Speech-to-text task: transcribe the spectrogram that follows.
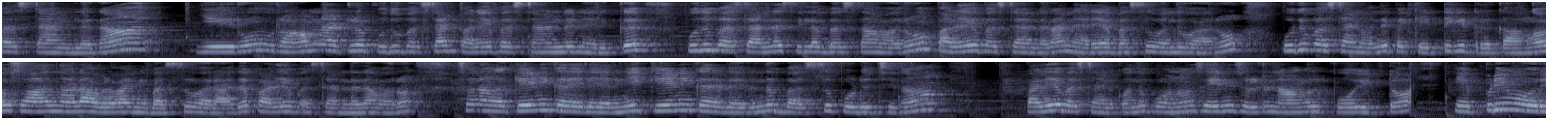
பஸ் ஸ்டாண்டில் தான் ஏறும். ராம்நாட்டில் புது பஸ் ஸ்டாண்ட் பழைய பஸ் ஸ்டாண்டுன்னு இருக்குது புது பஸ் ஸ்டாண்டில் சில பஸ் தான் வரும். பழைய பஸ் ஸ்டாண்டில் தான் நிறையா பஸ்ஸு வந்து வரும். புது பஸ் ஸ்டாண்ட் வந்து இப்போ கெட்டிக்கிட்டு இருக்காங்க. ஸோ அதனால் அவ்வளோவா இங்கே பஸ்ஸு வராது. பழைய பஸ் ஸ்டாண்டில் தான் வரும். ஸோ நாங்கள் கேணிக்கரையில் இறங்கி கேணிக்கரையிலேருந்து பஸ்ஸு பிடிச்சி தான் பழைய பஸ் ஸ்டாண்டுக்கு வந்து போனோம் சரின்னு சொல்லிட்டு நாங்களும் போயிட்டோம். எப்படியும் ஒரு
